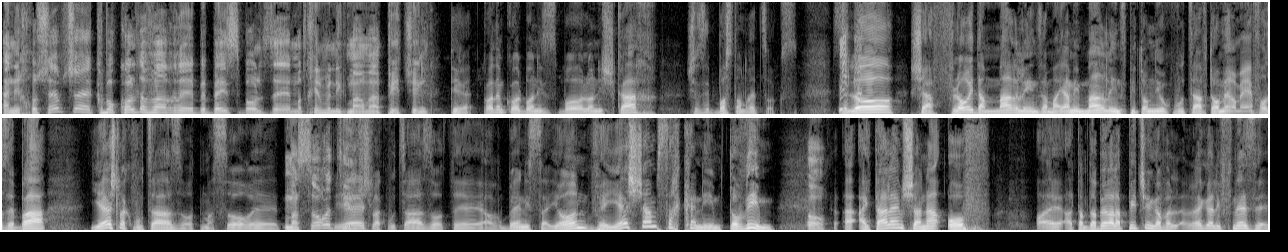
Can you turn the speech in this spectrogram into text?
אני חושב שכמו כל דבר אה, בבייסבול זה מתחיל ונגמר מה pitching. תראה, קודם כל בוא, נז... בוא לא נשכח שזה בוסטון רד סוקס. זה לא שהפלורידה מרלינס, המיאמי מרלינס פתאום נהיו קבוצה, ואתה אומר מאיפה זה בא. יש לקבוצה הזאת מסורת, מסורת יש. יש לקבוצה הזאת אה, הרבה ניסיון, ויש שם שחקנים טובים. או, ה- הייתה להם שנה off, אה, אתה מדבר על ה pitching, אבל רגע לפני זה,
